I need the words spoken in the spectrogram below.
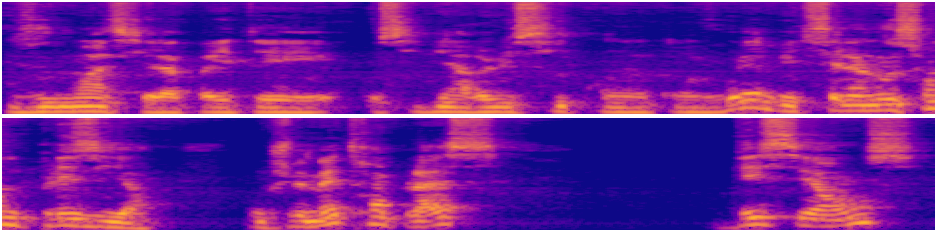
plus ou moins si elle n'a pas été aussi bien réussie qu'on le voulait, mais c'est la notion de plaisir. Donc je vais mettre en place des séances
